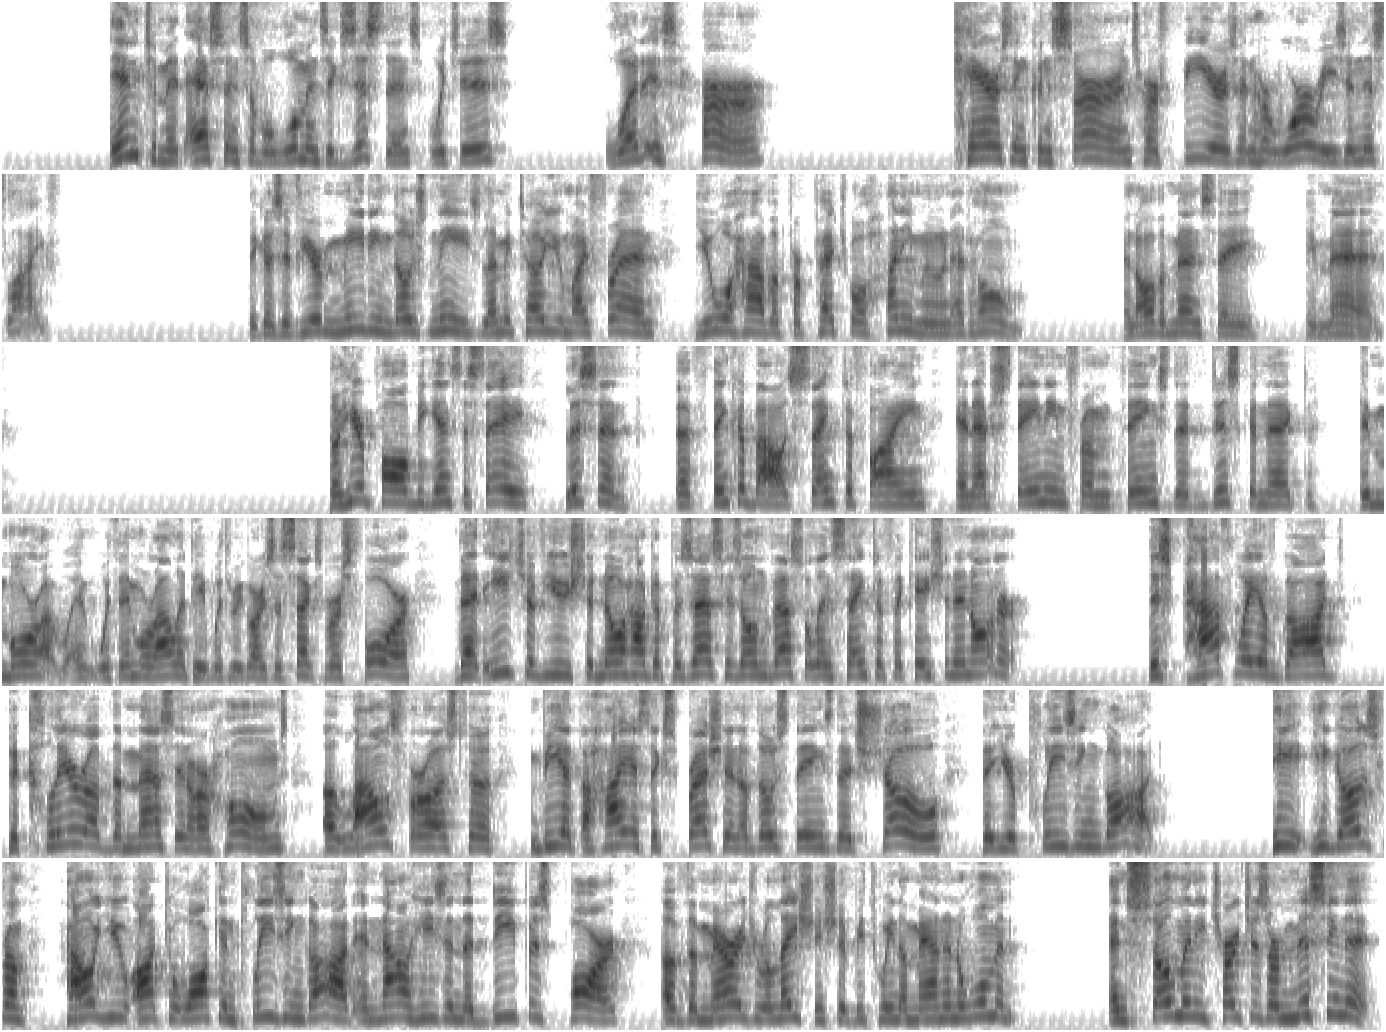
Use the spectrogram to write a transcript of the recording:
intimate essence of a woman's existence, which is what is her cares and concerns, her fears and her worries in this life. Because if you're meeting those needs, let me tell you, my friend, you will have a perpetual honeymoon at home. And all the men say, Amen. So here Paul begins to say, listen, uh, think about sanctifying and abstaining from things that disconnect immor- with immorality with regards to sex. Verse 4 that each of you should know how to possess his own vessel in sanctification and honor. This pathway of God to clear up the mess in our homes allows for us to be at the highest expression of those things that show that you're pleasing God. He, he goes from how you ought to walk in pleasing God. And now he's in the deepest part of the marriage relationship between a man and a woman. And so many churches are missing it.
